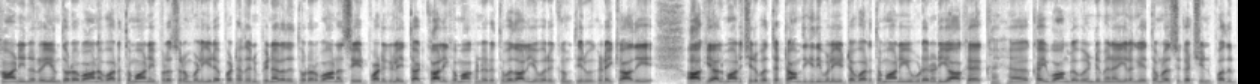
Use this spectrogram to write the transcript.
காணி நிறையம் தொடர்பான வர்த்தமானி பிரசுரம் வெளியிடப்பட்டதன் பின்னர் அது தொடர்பான செயற்பாடுகளை தற்காலிகமாக நிறுத்துவதால் எவருக்கும் தீர்வு கிடைக்காது. ஆகையால் மார்ச் இருபத்தெட்டாம் தேதி வெளியிட்ட வர்த்தமானியை உடனடியாக கைவாங்க வேண்டும் என இலங்கை தமிழரசு கட்சியின் பதில்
